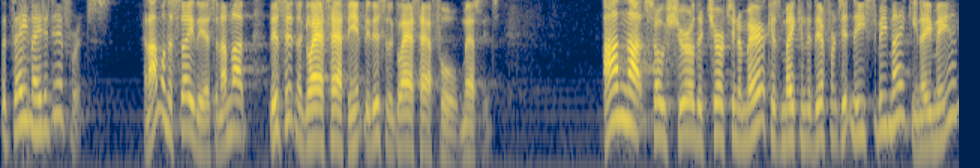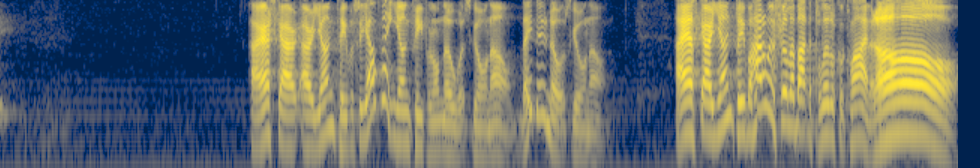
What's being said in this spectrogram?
But they made a difference. And I'm going to say this, and I'm not, this isn't a glass half empty, this is a glass half full message. I'm not so sure the church in America is making the difference it needs to be making. Amen? I ask our, our young people, so y'all think young people don't know what's going on? They do know what's going on. I ask our young people, how do we feel about the political climate? Oh,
